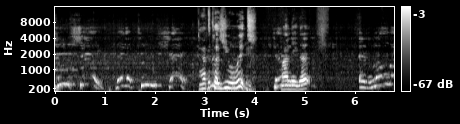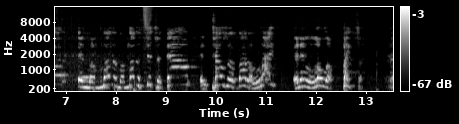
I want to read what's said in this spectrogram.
Touche, nigga, touche. That's because you rich, my nigga. And Lola and my mother, my mother sits her down and tells her about her life, and then Lola bites her.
